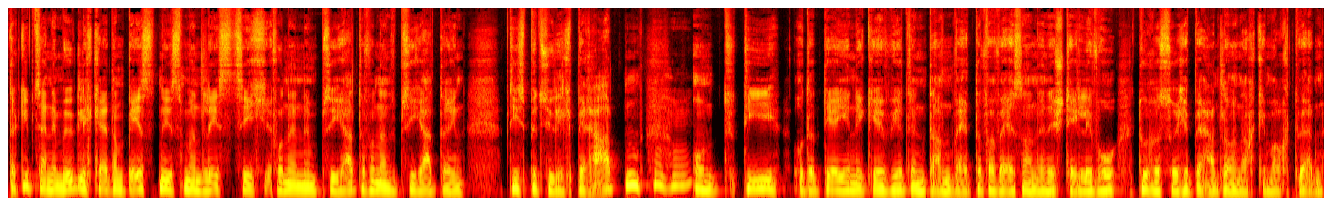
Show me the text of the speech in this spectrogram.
da gibt es eine Möglichkeit. Am besten ist, man lässt sich von einem Psychiater, von einer Psychiaterin diesbezüglich beraten mhm. und die oder derjenige wird dann weiter verweisen an eine Stelle, wo durchaus solche Behandlungen auch gemacht werden werden.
